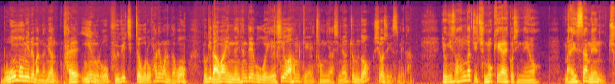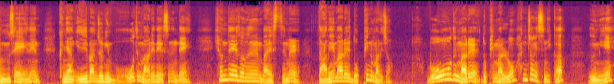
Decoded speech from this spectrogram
모모미를 만나면 달 이응으로 불규칙적으로 활용을 한다고 여기 나와 있는 현대국어 예시와 함께 정리하시면 좀 더 쉬워지겠습니다. 여기서 한 가지 주목해야 할 것이 있네요. 말삼은 중세에는 그냥 일반적인 모든 말에 대해 쓰는데 현대에서는 말씀을 남의 말을 높이는 말이죠. 모든 말을 높임말로 한정했으니까 의미의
